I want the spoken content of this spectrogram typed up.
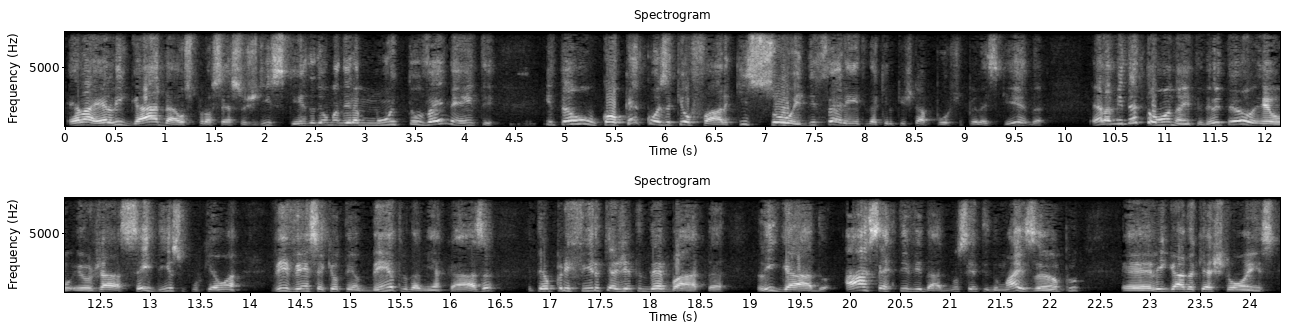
ela é ligada aos processos de esquerda de uma maneira muito veemente. Então, qualquer coisa que eu fale que soe diferente daquilo que está posto pela esquerda, ela me detona, entendeu? Então, eu, eu já sei disso, porque é uma vivência que eu tenho dentro da minha casa. Então, eu prefiro que a gente debata ligado à assertividade no sentido mais amplo, é, ligado a questões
